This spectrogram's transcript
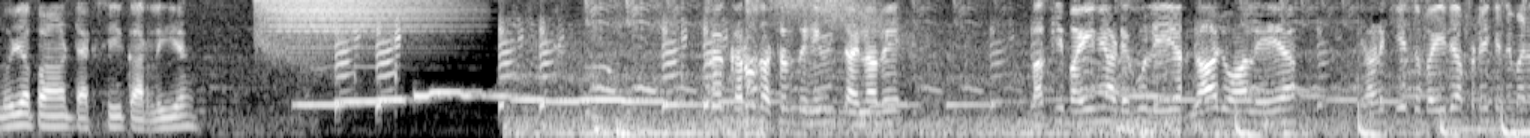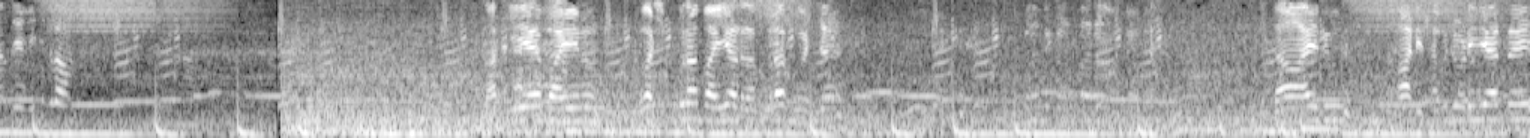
ਲੋ ਜੀ ਆਪਾਂ ਟੈਕਸੀ ਕਰ ਲਈ ਆ। ਤੇ ਕਰੋ ਦਰਸ਼ਨ ਤੁਸੀਂ ਵੀ ਚਾਈਨਾ ਦੇ। ਬਾਕੀ ਬਾਈ ਨੇ ਸਾਡੇ ਕੋਲ ਲਏ ਆ ਗਾਹ ਜਵਾਨ ਲਏ ਆ। ਯਾਨੀ ਕਿ ਦੁਬਈ ਦੇ ਆਪਣੇ ਕਿੰਨੇ ਬਣ ਜਾਂਦੇ 20 ਗ੍ਰਾਮ ਬਾਕੀ ਇਹ ਬਾਈ ਨੂੰ ਖੁਸ਼ ਪੂਰਾ ਬਾਈ ਸਾਡਾ ਪੂਰਾ ਖੁਸ਼ ਹੈ ਦਾ ਆਈ ਨੂੰ ਸਾਡੀ ਸਭ ਜੋੜੀ ਆ ਤੇ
